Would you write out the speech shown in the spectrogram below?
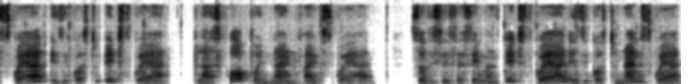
squared is equals to 8 squared plus 4.95 squared. So this is the same as 8 squared is equals to 9 squared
